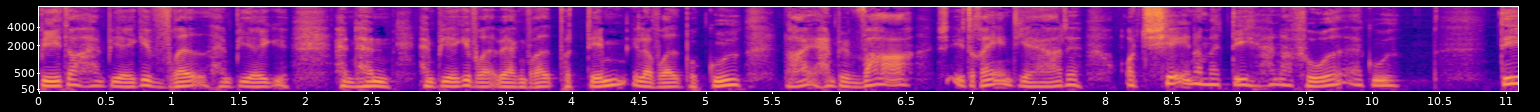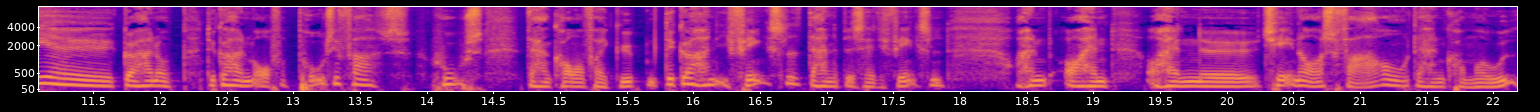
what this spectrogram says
bitter, han bliver ikke vred, han bliver ikke, han, han, han bliver ikke vred, hverken vred på dem eller vred på Gud. Nej, han bevarer et rent hjerte og tjener med det, han har fået af Gud. Det, øh, gør han, det gør han over for Potifars hus, da han kommer fra Ægypten. Det gør han i fængslet, da han er blevet sat i fængsel. Og han, og han, og han øh, tjener også Faro, da han kommer ud.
